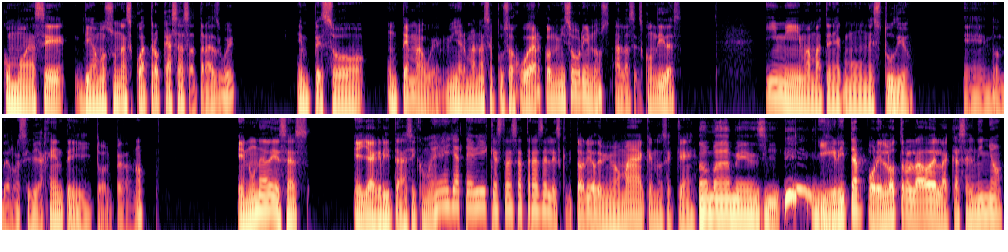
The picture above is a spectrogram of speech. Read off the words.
como hace, digamos, unas cuatro casas atrás, güey, empezó un tema, güey. Mi hermana se puso a jugar con mis sobrinos a las escondidas. Y mi mamá tenía como un estudio en donde recibía gente y todo el pedo, ¿no? En una de esas, ella grita así como, eh, ya te vi que estás atrás del escritorio de mi mamá, que no sé qué. no mames. Y, Y grita por el otro lado de la casa el niño,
